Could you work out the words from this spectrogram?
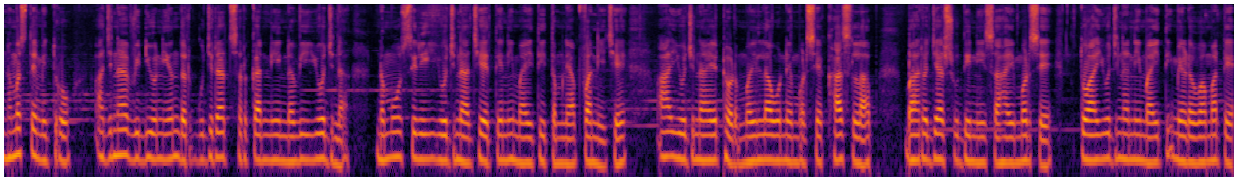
નમસ્તે મિત્રો. આજના વિડીયોની અંદર ગુજરાત સરકારની નવી યોજના, નમો શ્રી યોજના છે તેની માહિતી તમને આપવાની છે. આ યોજના હેઠળ મહિલાઓને મળશે ખાસ લાભ, બાર હજાર સુધીની સહાય મળશે. તો આ યોજનાની માહિતી મેળવવા માટે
